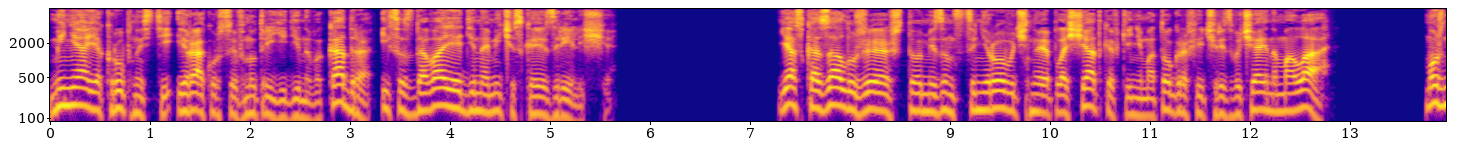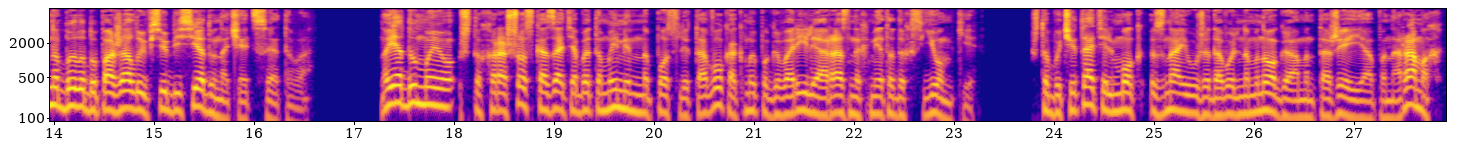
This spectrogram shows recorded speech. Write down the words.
меняя крупности и ракурсы внутри единого кадра и создавая динамическое зрелище. Я сказал уже, что мизансценировочная площадка в кинематографе чрезвычайно мала. Можно было бы, пожалуй, всю беседу начать с этого. Но я думаю, что хорошо сказать об этом именно после того, как мы поговорили о разных методах съемки, чтобы читатель мог, зная уже довольно много о монтаже и о панорамах,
